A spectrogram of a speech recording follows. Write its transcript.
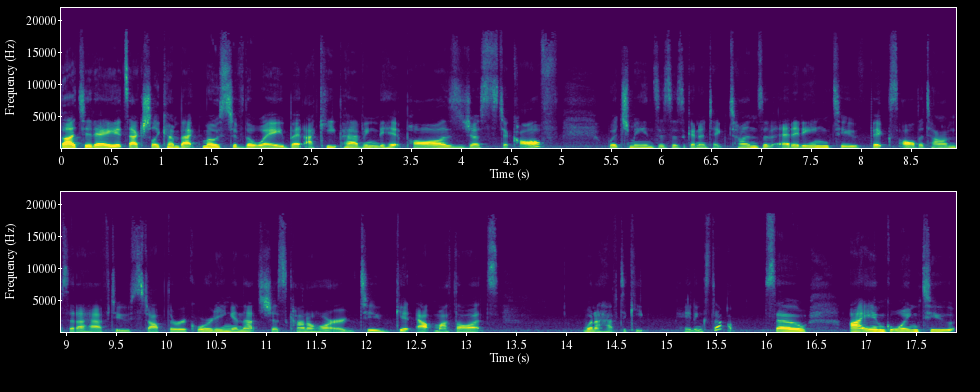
By today, it's actually come back most of the way, but I keep having to hit pause just to cough which means this is going to take tons of editing to fix all the times that I have to stop the recording. And that's just kind of hard to get out my thoughts when I have to keep hitting stop. So I am going to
